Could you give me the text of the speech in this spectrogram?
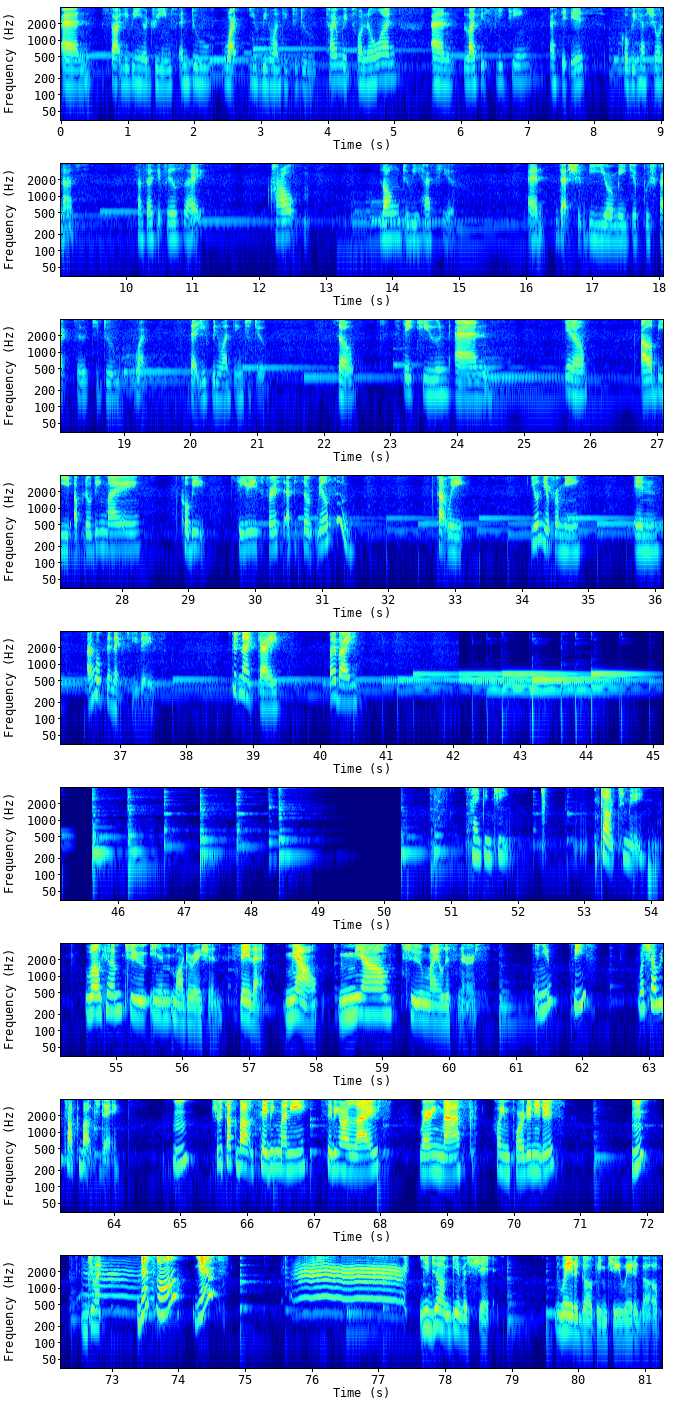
and start living your dreams and do what you've been wanting to do. Time waits for no one, and life is fleeting as it is. COVID has shown us. Sometimes it feels like, how long do we have here? And that should be your major push factor to do what that you've been wanting to do. So, stay tuned and you know, I'll be uploading my COVID series first episode real soon. Can't wait. You'll hear from me in, I hope, the next few days. Good night, guys. Bye bye. Hi, Pinchy. Talk to me. Welcome to Im Moderation. Say that. Meow meow to my listeners. Can you, please? What shall we talk about today? Hmm? Should we talk about saving money, saving our lives, wearing masks, how important it is? Hmm? Do Join. That's all? Yes? You don't give a shit. Way to go, Pinchy. Way to go.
